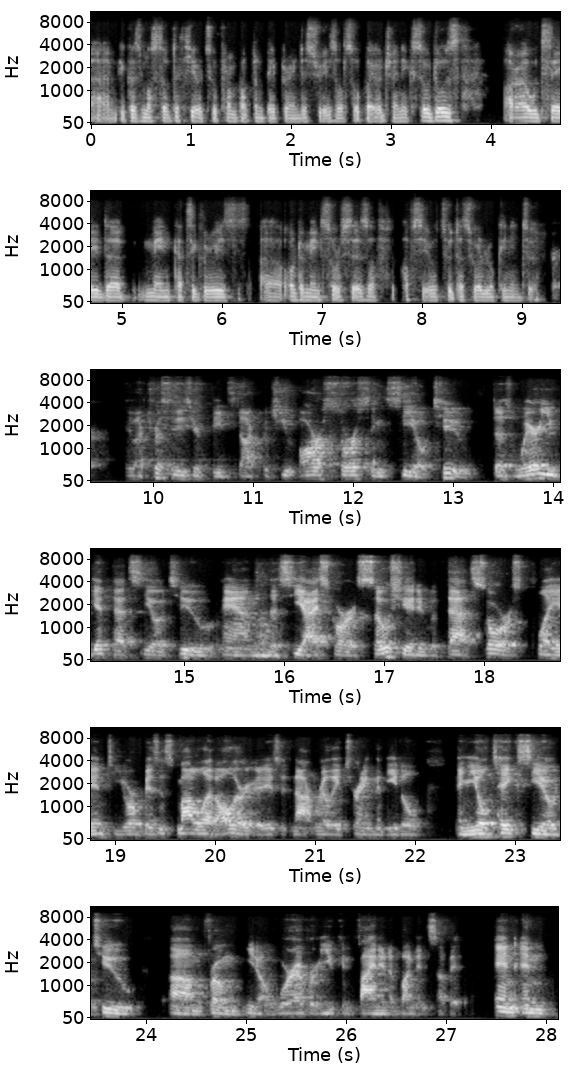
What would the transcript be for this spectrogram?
uh, because most of the CO2 from pulp and paper industry is also biogenic. So those are, I would say, the main categories uh, or the main sources of, of CO2 that we're looking into. Electricity is your feedstock, but you are sourcing CO2. Does where you get that CO2 and the CI score associated with that source play into your business model at all, or is it not really turning the needle? And you'll take CO2 um, from you know wherever you can find an abundance of it. And and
